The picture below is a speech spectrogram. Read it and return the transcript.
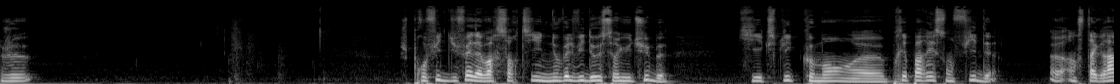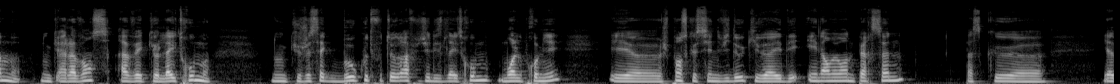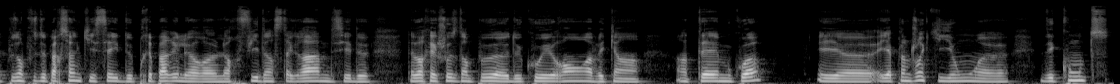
je profite du fait d'avoir sorti une nouvelle vidéo sur YouTube qui explique comment euh, préparer son feed euh, Instagram donc à l'avance avec Lightroom. Donc je sais que beaucoup de photographes utilisent Lightroom, moi le premier, et euh, je pense que c'est une vidéo qui va aider énormément de personnes parce que il y a de plus en plus de personnes qui essayent de préparer leur, feed Instagram, d'essayer de, d'avoir quelque chose d'un peu de cohérent avec un, un thème ou quoi. Et il y a plein de gens qui ont des comptes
